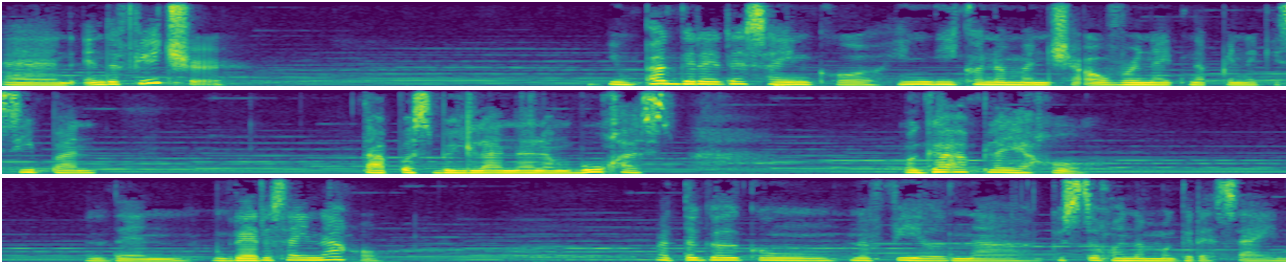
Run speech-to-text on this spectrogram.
and in the future. Yung pagre-resign ko, hindi ko naman siya overnight na pinag-isipan. Tapos bigla na lang bukas, mag apply ako. And then, magre-resign na ako. Matagal kong na-feel na gusto ko na mag-resign.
